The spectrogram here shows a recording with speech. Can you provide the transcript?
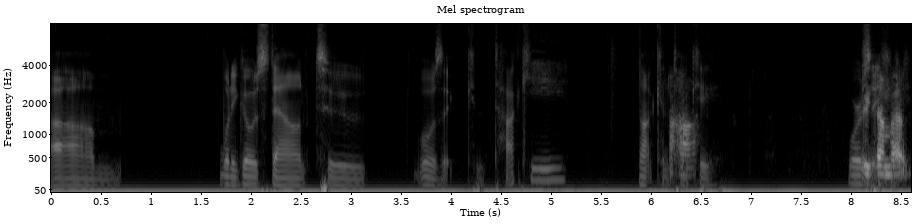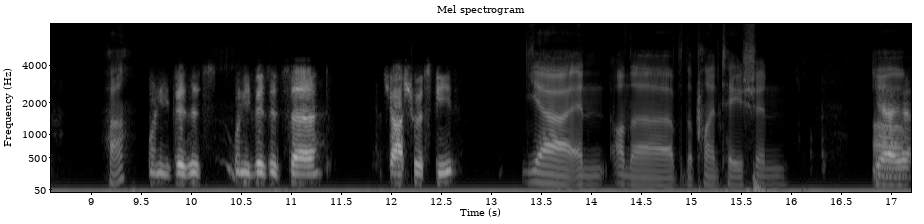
um, when he goes down to what was it, Kentucky? Not Kentucky. Where's What are you talking about? Huh? When he visits when he visits uh, Joshua Speed. Yeah, and on the the plantation. Yeah, um, yeah.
